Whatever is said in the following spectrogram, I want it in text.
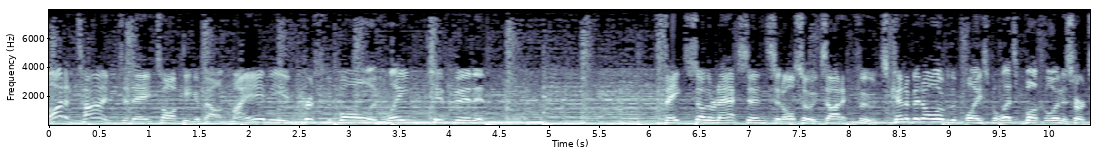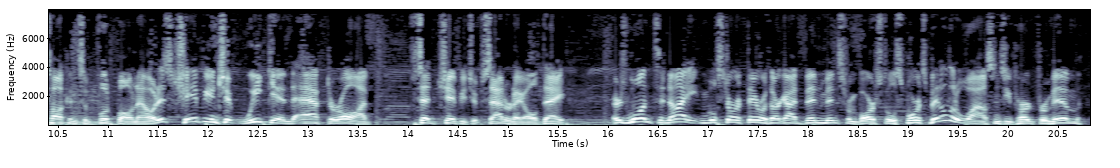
Lot of time today talking about Miami and Cristobal and Lane Kiffin and fake Southern accents and also exotic foods. Kind of been all over the place, but let's buckle in and start talking some football now. It is championship weekend after all. I've said championship Saturday all day. There's one tonight, and we'll start there with our guy Ben Mintz from Barstool Sports. Been a little while since you've heard from him.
